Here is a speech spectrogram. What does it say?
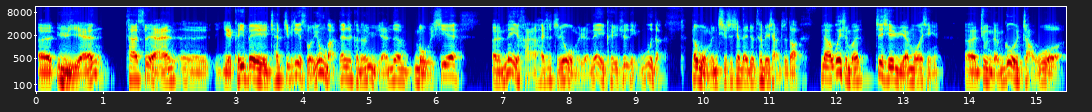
呃语言它虽然呃也可以被 ChatGPT 所用吧，但是可能语言的某些呃内涵还是只有我们人类可以去领悟的。那我们其实现在就特别想知道，那为什么这些语言模型呃就能够掌握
